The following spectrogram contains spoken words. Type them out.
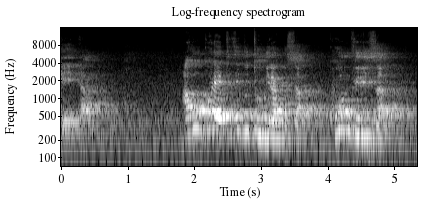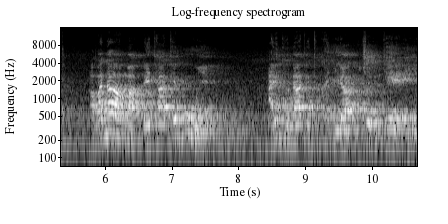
leta. Aho uko leta izidutumira gusa kumviriza. Amanama leta yateguye ariko natwe tukagira icyo duterereye.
